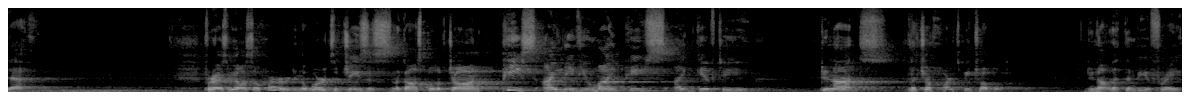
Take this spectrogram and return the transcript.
death. For as we also heard in the words of Jesus in the Gospel of John, Peace I leave you, my peace I give to you. Do not let your hearts be troubled, do not let them be afraid.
